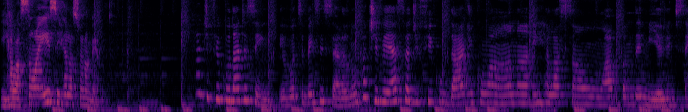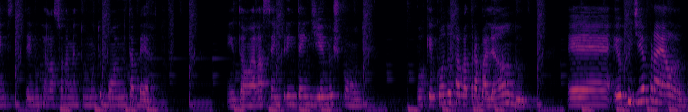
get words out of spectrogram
em relação a esse relacionamento? Dificuldade, assim, eu vou ser bem sincera, eu nunca tive essa dificuldade com a Ana em relação à pandemia. A gente sempre teve um relacionamento muito bom e muito aberto. Então ela sempre entendia meus pontos. Porque quando eu tava trabalhando, é, eu pedia para ela,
